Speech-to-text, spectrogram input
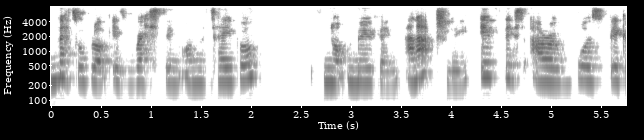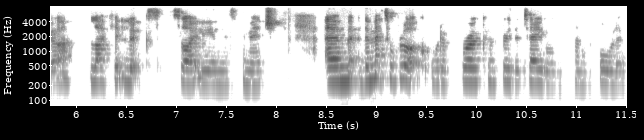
metal block is resting on the table, it's not moving. And actually, if this arrow was bigger, like it looks slightly in this image, um, the metal block would have broken through the table and fallen.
